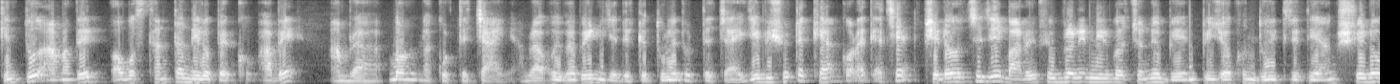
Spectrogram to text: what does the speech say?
কিন্তু আমাদের অবস্থানটা নিরপেক্ষভাবে আমরা বর্ণনা করতে চাই। আমরা ওইভাবেই নিজেদেরকে তুলে ধরতে চাই। যে বিষয়টা খেয়াল করা গেছে, সেটা হচ্ছে যে বারোই ফেব্রুয়ারির নির্বাচনে বিএনপি যখন দুই তৃতীয়াংশেরও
